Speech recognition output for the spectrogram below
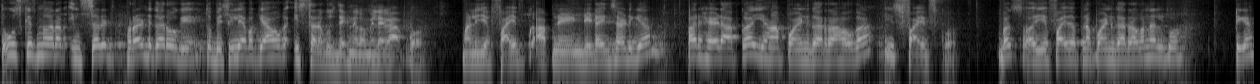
तो उस केस में अगर आप इंसर्ट फ्रंट करोगे तो बेसिकली आपका क्या होगा? इस तरह कुछ देखने को मिलेगा आपको। मान लीजिए फाइव आपने डेटा इंसर्ट किया, और हेड आपका यहाँ पॉइंट कर रहा होगा इस फाइव को। बस, और ये फाइव अपना पॉइंट कर रहा होगा नल को, ठीक है?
